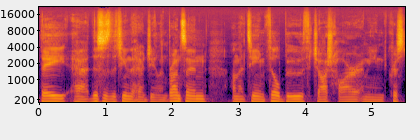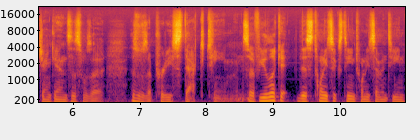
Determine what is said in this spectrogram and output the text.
they had this is the team that had Jalen Brunson on that team, Phil Booth, Josh Hart, I mean Kris Jenkins. This was a this was a pretty stacked team. And so if you look at this 2016-2017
